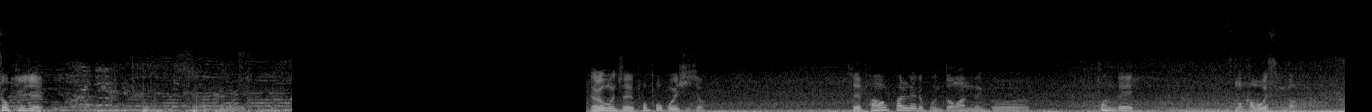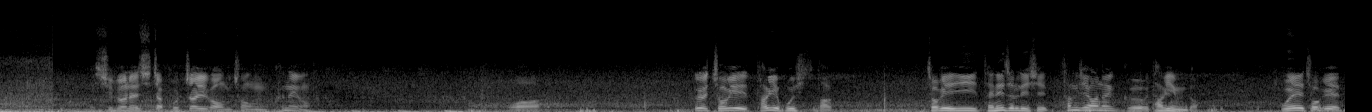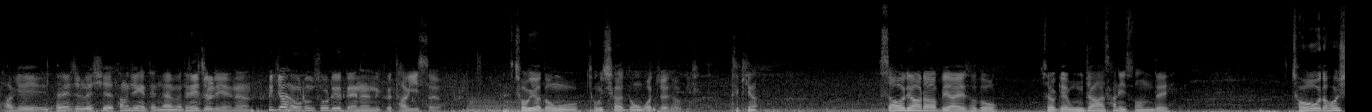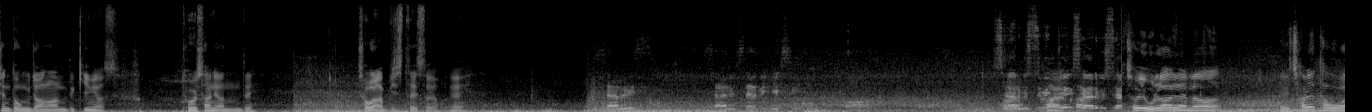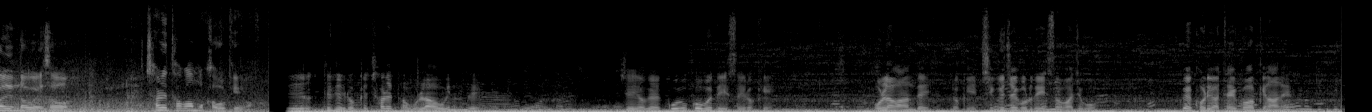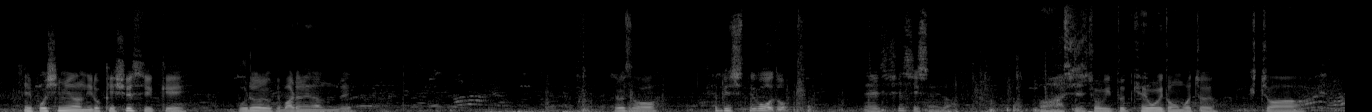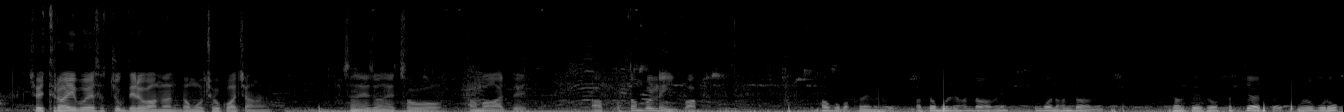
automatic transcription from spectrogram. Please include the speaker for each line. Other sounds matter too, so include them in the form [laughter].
Speaker 1: 촉 규제. 여러분 저희 폭포 보이시죠? 제 방옥팔레를 본떠 만든 그 폭포인데 한번 가보겠습니다. 주변에 진짜 골짜기가 엄청 크네요. 와. 그리고 저기 닭이 보이시죠 닭? 저게 이 데니즐릿이 상징하는 그 닭입니다 왜 저게 닭이 데니즐릿의 상징이 됐냐면 데니즐릿에는 특이한 울음소리를 내는 그 닭이 있어요. 저기가 너무 경치가 너무 멋져요 저기. 특히나. 사우디아라비아에서도 저렇게 웅장한 산이 있었는데 저거보다 훨씬 더 웅장한 느낌이었어요. 돌산이었는데 저거랑 비슷했어요. 예. Kar,
Speaker 2: binecek,
Speaker 1: kar.
Speaker 2: servis
Speaker 1: 저희 올라가려면 네, 차를 타고 가야 된다고 해서 차를 타고 한번 가볼게요. 예, 드디어 이렇게 차를 타고 올라가고 있는데 이제 여기 꼬불꼬불 돼 있어 이렇게. 올라가는데 이렇게 지그재그로 돼 있어 가지고 꽤 거리가 될 것 같긴 여기 보시면 이렇게 쉴 수 있게 무료로 이렇게 마련해 놨는데 여기서 햇빛이 뜨거워도 네, 쉴 수 있습니다. 와 진짜 저기 또 계곡이 너무 멋져요. 쫙. 저희 드라이브에서 쭉 내려가면 너무 좋을 것 같지 않아요? 저는 예전에 저거 방방할 때 아, 덤블링 막 하고 막 그랬는데 아, 덤블링 한 다음에 한 번 한 다음에 그 상태에서 착지할 때 무릎으로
